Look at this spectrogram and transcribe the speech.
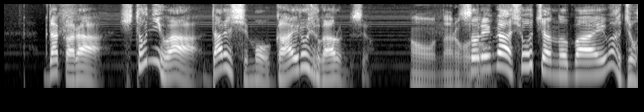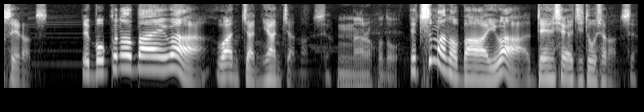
だから、人には誰しも街路樹があるんですよ。あーなるほど。それ、が翔ちゃんの場合は女性なんです。で、僕の場合はワンちゃん、ニャンちゃんなんですよ。なるほど。で、妻の場合は電車や自動車なんですよ。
